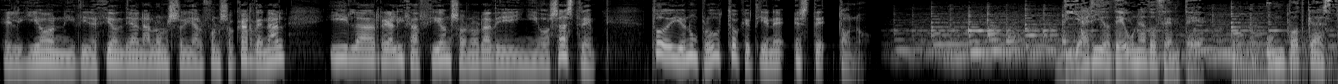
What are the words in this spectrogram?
el guion y dirección de Ana Alonso y Alfonso Cardenal y la realización sonora de Íñigo Sastre. Todo ello en un producto que tiene este tono. Diario de una docente. Un podcast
